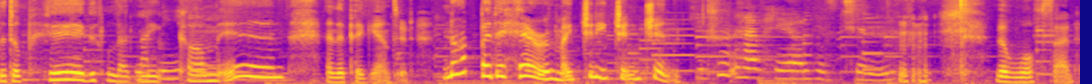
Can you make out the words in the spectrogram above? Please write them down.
little pig, let, me, me come in. And the pig answered, Not by the hair of my chinny chin chin. He doesn't have hair on his chin. The wolf said,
